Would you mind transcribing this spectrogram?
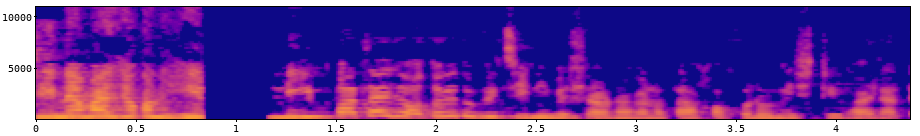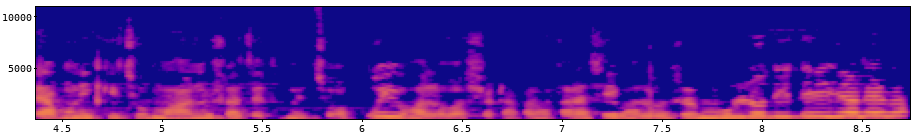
সিনেমায় যখন হিরো নিম পাতায় যতই তুমি চিনি মেশাও না কেন তা কখনো মিষ্টি হয় না। তেমনই কিছু মানুষ আছে তুমি যতই ভালোবাসো না কেন তারা সেই ভালোবাসার মূল্য দিতেই জানে না।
